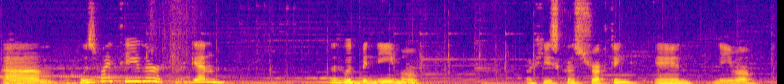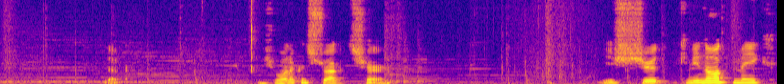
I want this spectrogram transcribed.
Um, who's my tailor again? That would be Nemo. But he's constructing. And Nemo, look. If you want to construct, sure. You should... Can you not make...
